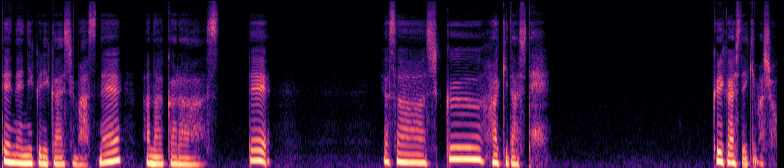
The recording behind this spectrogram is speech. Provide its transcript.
丁寧に繰り返しますね。鼻から吸って、優しく吐き出して繰り返していきましょう。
